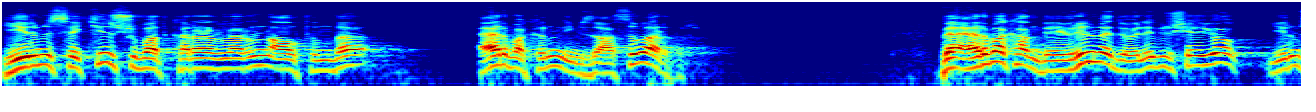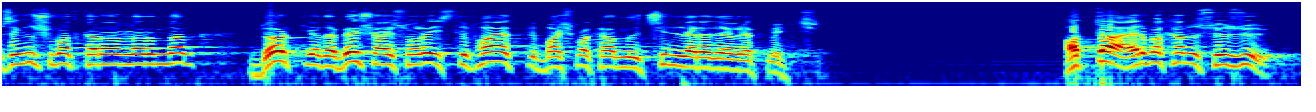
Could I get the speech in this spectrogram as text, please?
28 Şubat kararlarının altında Erbakan'ın imzası vardır. Ve Erbakan devrilmedi öyle bir şey yok. 28 Şubat kararlarından 4 ya da 5 ay sonra istifa etti başbakanlığı Çillere devretmek için. Hatta Erbakan'ın sözü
